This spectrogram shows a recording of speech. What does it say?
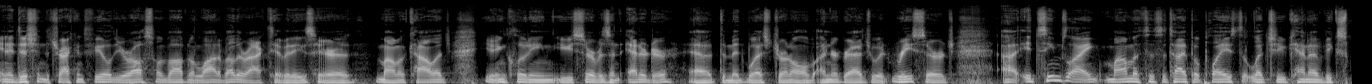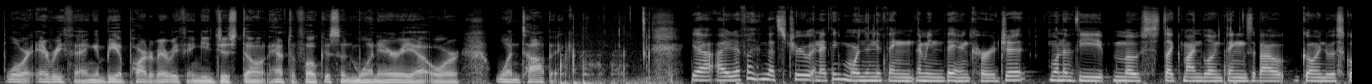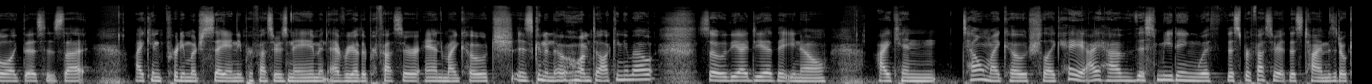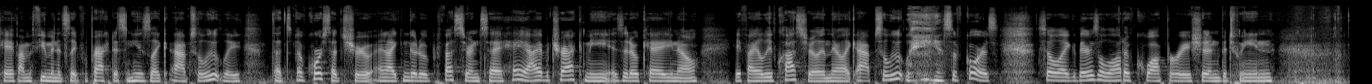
In addition to track and field, you're also involved in a lot of other activities here at Monmouth College, including you serve as an editor at the Midwest Journal of Undergraduate Research. Uh, it seems like Monmouth is the type of place that lets you kind of explore everything and be a part of everything. You just don't have to focus in one area or one topic. Yeah, I definitely think that's true. And I think more than anything, I mean, they encourage it. One of the most like mind blowing things about going to a school like this is that I can pretty much say any professor's name and every other professor and my coach is going to know who I'm talking about. So the idea that, you know, I can tell my coach like hey i have this meeting with this professor at this time. Is it okay if i'm a few minutes late for practice? And he's like absolutely. That's of course that's true. And i can go to a professor and say hey i have a track meet. Is it okay you know if i leave class early? And they're like absolutely. Yes of course. So like there's a lot of cooperation between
